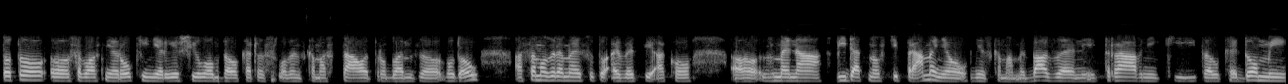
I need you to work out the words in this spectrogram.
Toto e, sa vlastne roky neriešilo, veľká časť Slovenska má stále problém s vodou a samozrejme sú to aj veci ako zmena výdatnosti prameňov. Dneska máme bazény, trávniky, veľké domy,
